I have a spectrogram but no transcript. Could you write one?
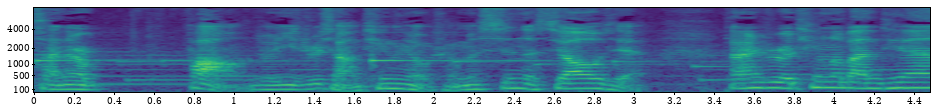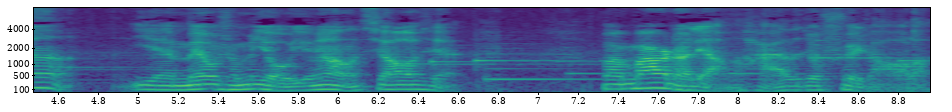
在那儿放，就一直想听听有什么新的消息，但是听了半天也没有什么有营养的消息。慢慢的，两个孩子就睡着了。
